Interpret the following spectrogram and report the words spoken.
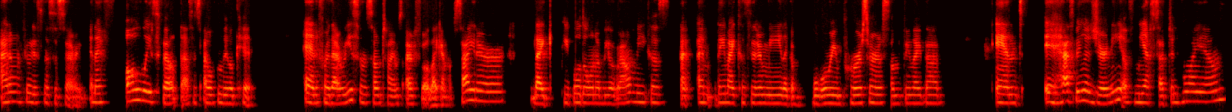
i don't feel it's necessary and i've always felt that since i was a little kid and for that reason sometimes i feel like I'm an outsider like people don't want to be around me because I, I'm they might consider me like a boring person or something like that and it has been a journey of me accepting who I am,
